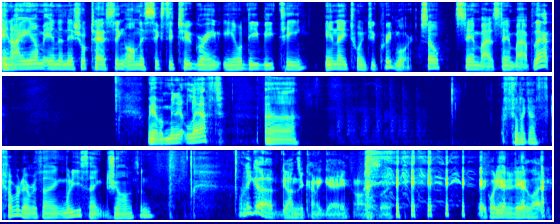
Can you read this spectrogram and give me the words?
And I am in initial testing on the 62 grain ELD-VT in a 22 Creedmoor. So stand by, stand by for that. We have a minute left. Uh, I feel like I've covered everything. What do you think, Jonathan? I think uh, guns are kind of gay, honestly. like, what are you gonna do? Like,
